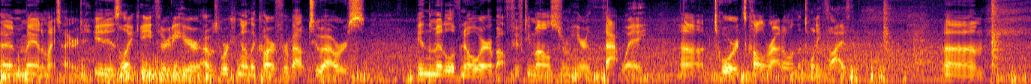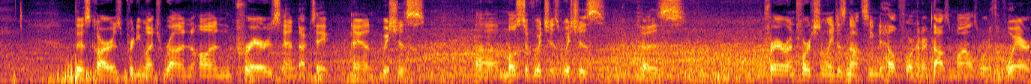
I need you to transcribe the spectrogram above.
and man am I tired. It is like 8.30 here. I was working on the car for about two hours in the middle of nowhere, about 50 miles from here that way, um, towards Colorado on the 25. Um, this car is pretty much run on prayers and duct tape and wishes, uh, most of which is wishes, because prayer unfortunately does not seem to help 400,000 miles worth of wear.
